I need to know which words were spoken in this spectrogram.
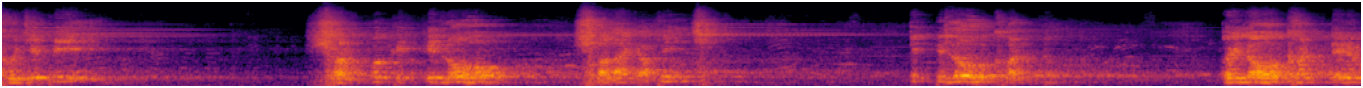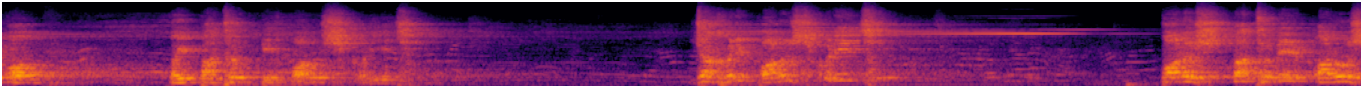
খুঁজে পেয়ে সর্বকে একটি লৌহ শলাকা পেয়েছি একটি লৌহ খণ্ড ওই লৌহ খণ্ডের উপর ওই পাথরটি পরশ করিয়েছে। যখনই পরশ করিয়েছি, পরশ পাথরের পরশ,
